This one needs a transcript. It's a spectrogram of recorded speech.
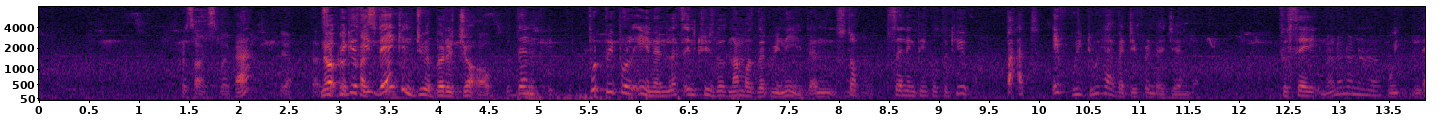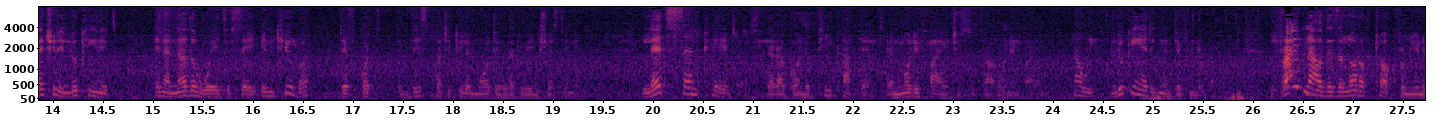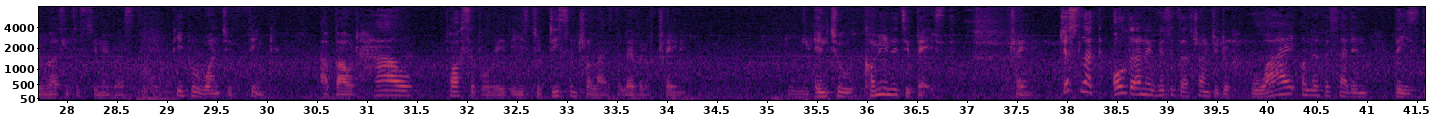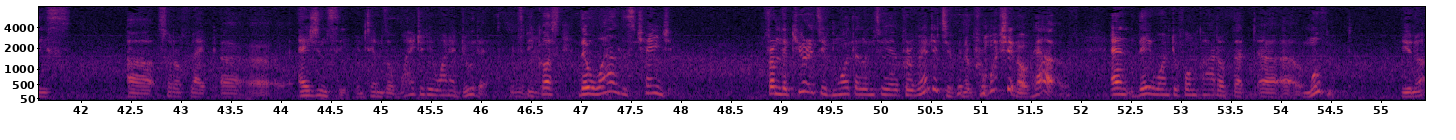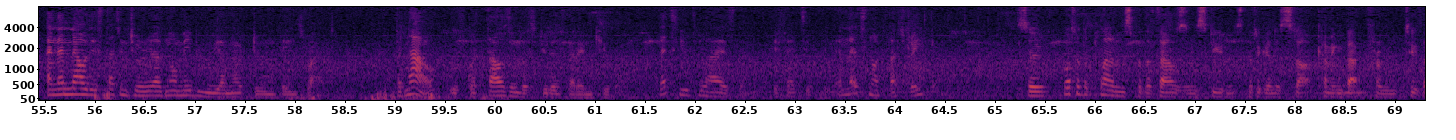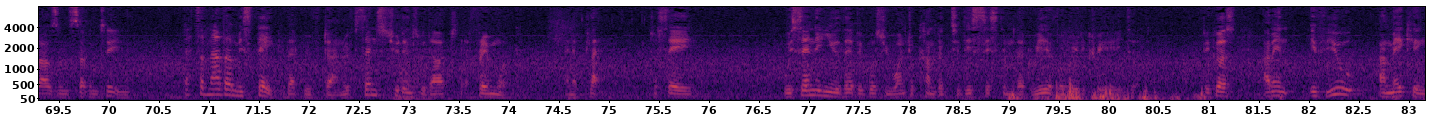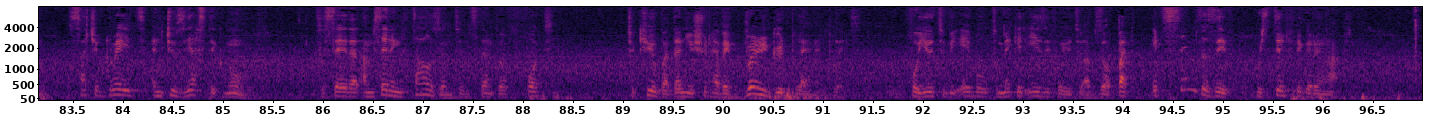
precisely. Huh? Yeah. no, because if they can do a better job, then put people in and let's increase those numbers that we need and stop sending people to Cuba. But if we do have a different agenda, to say no, no, no, no, no, we're actually looking at it in another way to say in Cuba they've got this particular model that we're interested in. Let's send cadres that are going to pick up that and modify it to suit our own environment. Now we're looking at it in a different environment. Right now, there's a lot of talk from universities to university. People want to think about how possible it is to decentralize the level of training Mm. into community-based training. Just like all the universities are trying to do. Why all of a sudden there's this uh, sort of like uh, uh, agency in terms of why do they want to do that? It's Mhm. because the world is changing from the curative model into a preventative and a promotion of health, and they want to form part of that uh, uh, movement, you know. And then now they're starting to realize, no, maybe we are not doing things right. But now we've got thousands of students that are in Cuba. Let's utilize them effectively, and let's not frustrate them. So, what are the plans for the thousand students that are going to start coming back from 2017? That's another mistake that we've done. We've sent students without a framework and a plan to say, we're sending you there because you want to come back to this system that we have already created. Because, I mean, if you are making such a great, enthusiastic move to say that I'm sending thousands instead of 40 to Cuba, then you should have a very good plan in place for you to be able to make it easy for you to absorb. But it seems as if we're still figuring out.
